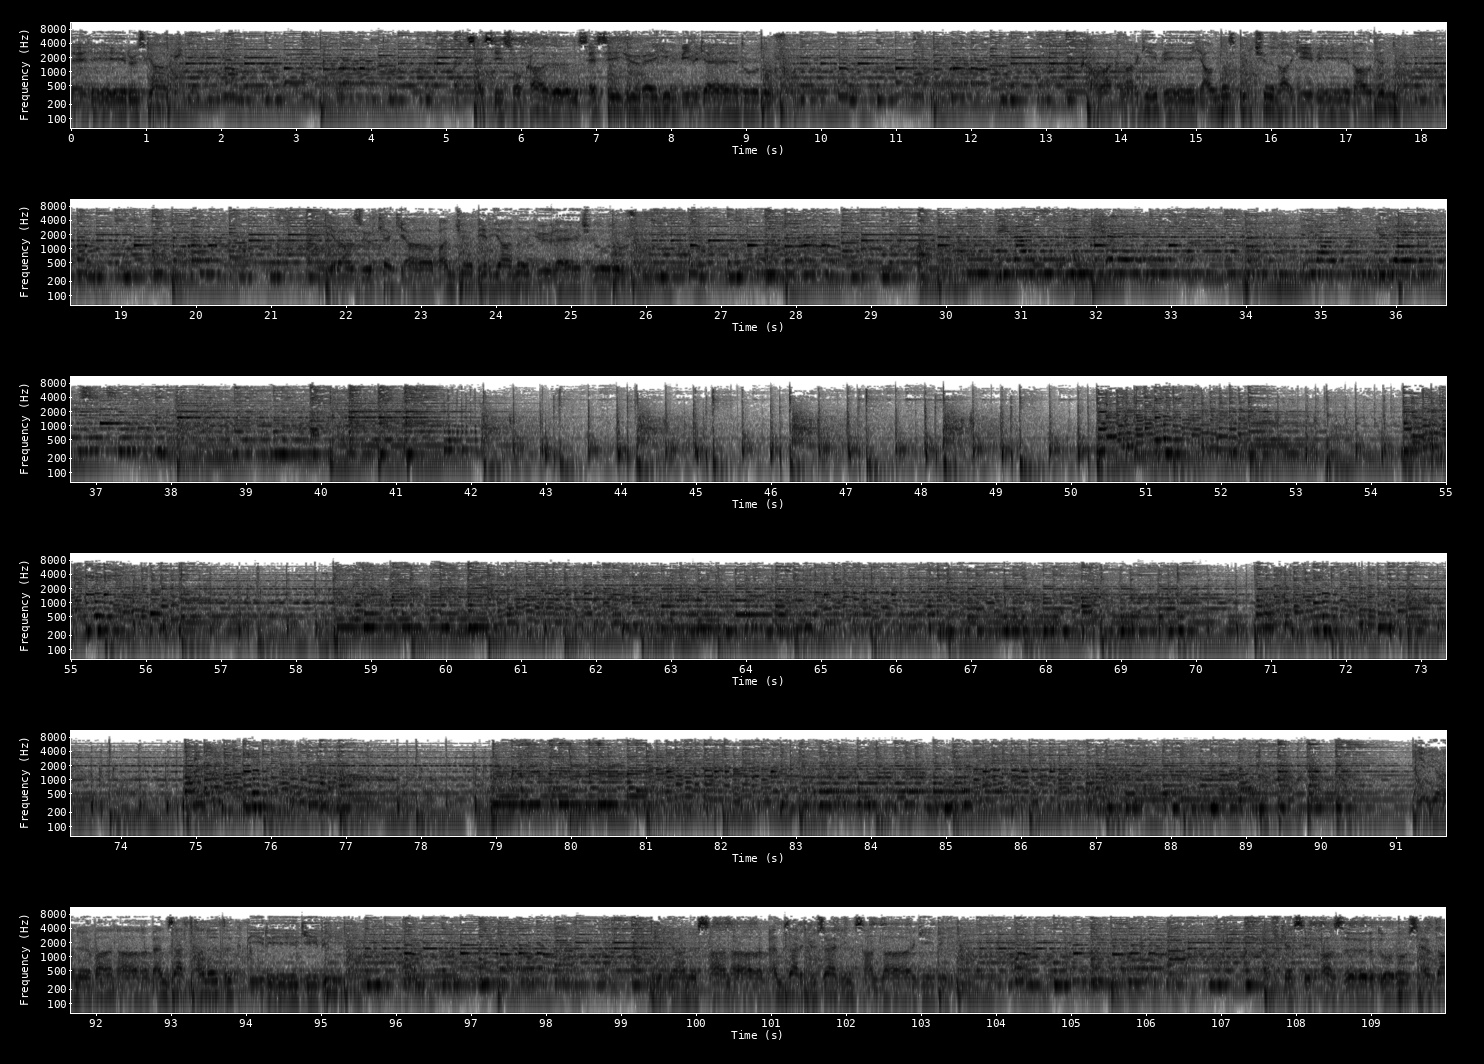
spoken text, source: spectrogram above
deli rüzgar. Sesi sokağın sesi yüreği bilge durur. Kavaklar gibi yalnız bir çınar gibi dalgın. Biraz ürkek yabancı bir yanı güleç durur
